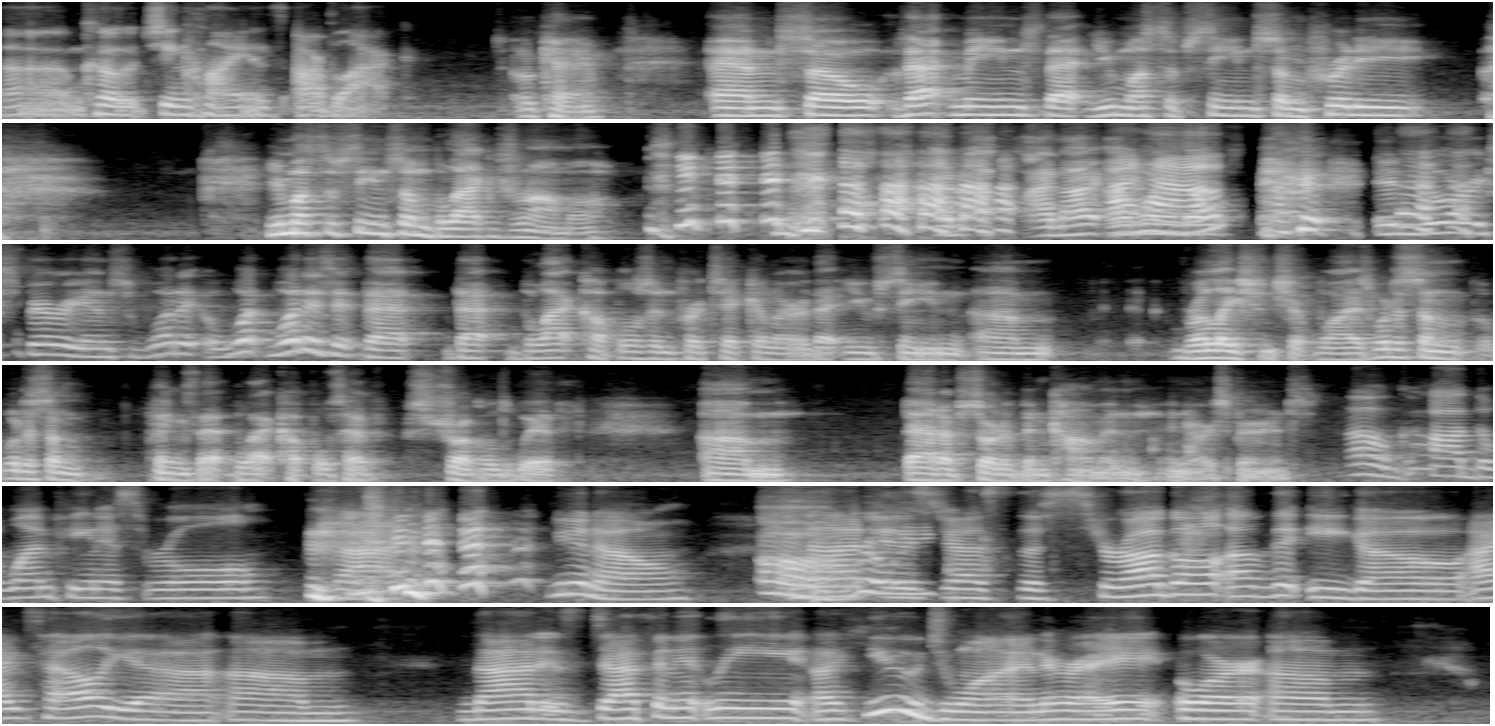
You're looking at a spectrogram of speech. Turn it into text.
um coaching clients are black. Okay, and so that means that you must have seen some pretty. You must have seen some black drama. and I, and I, I, I want to know, in your experience, what what what is it that that black couples in particular that you've seen, um, relationship wise? What are some what are some things that black couples have struggled with, um, that have sort of been common in your experience? Oh God, the one penis rule. That you know, Oh, that is really? just the struggle of the ego. I tell you, um, that is definitely a huge one, right? Or, um,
